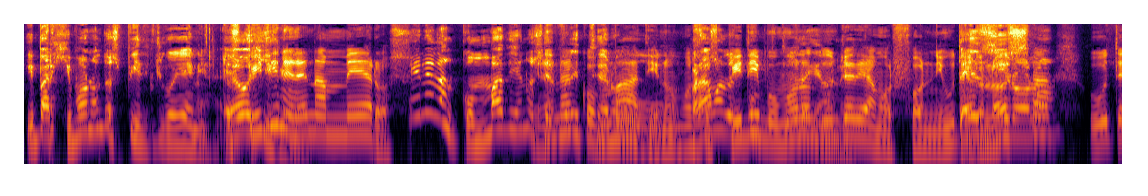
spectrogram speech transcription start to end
υπάρχει μόνο το σπίτι, η οικογένειας. Το ε, σπίτι είναι ένα μέρος. Είναι ένα κομμάτι ενός ευρύτερου. Είναι ένα κομμάτι. Όμως το σπίτι που μόνο του δεν διαμορφώνει ούτε Παίζει γλώσσα, ρόλο. ούτε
